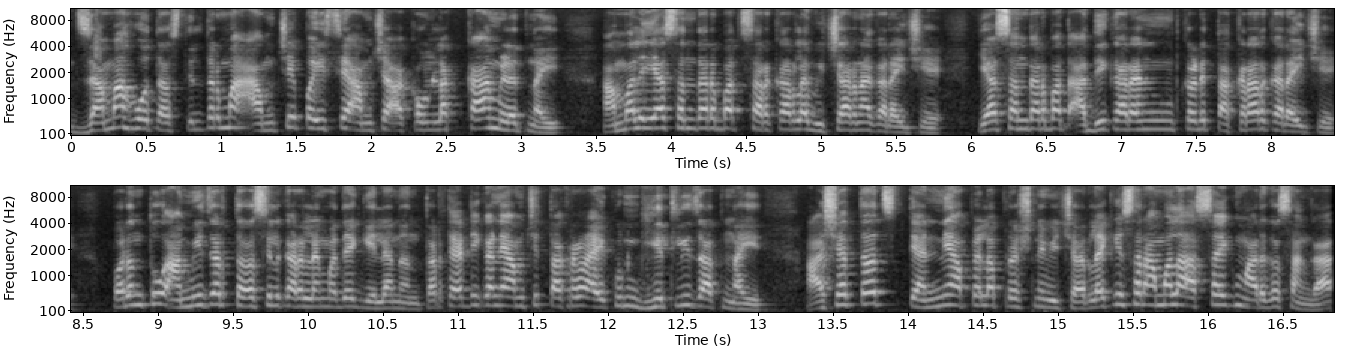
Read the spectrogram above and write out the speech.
जमा होत असतील तर मग आमचे पैसे आमच्या अकाउंटला का मिळत नाही? आम्हाला या संदर्भात सरकारला विचारणा करायची आहे. या संदर्भात अधिकाऱ्यांकडे तक्रार करायची आहे. परंतु आम्ही जर तहसील कार्यालयामध्ये गेल्यानंतर त्या ठिकाणी आमची तक्रार ऐकून घेतली जात नाही. अशातच त्यांनी आपल्याला प्रश्न विचारला की सर आम्हाला असा एक मार्ग सांगा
